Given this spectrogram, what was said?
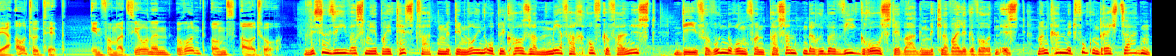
Der Autotipp. Informationen rund ums Auto. Wissen Sie, was mir bei Testfahrten mit dem neuen Opel Corsa mehrfach aufgefallen ist? Die Verwunderung von Passanten darüber, wie groß der Wagen mittlerweile geworden ist. Man kann mit Fug und Recht sagen,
